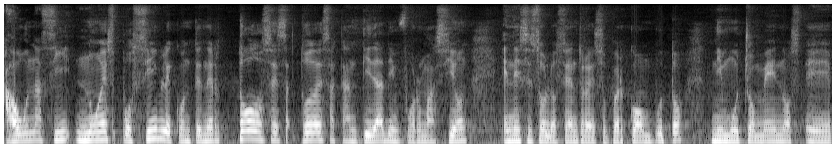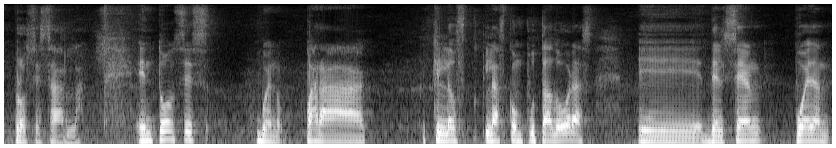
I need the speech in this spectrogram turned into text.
aún así no es posible contener toda esa cantidad de información en ese solo centro de supercómputo, ni mucho menos eh, procesarla. Entonces, bueno, para que las computadoras eh, del CERN puedan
